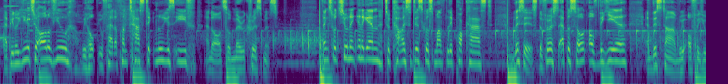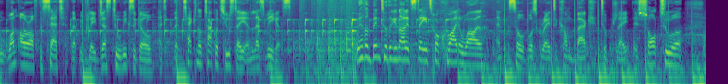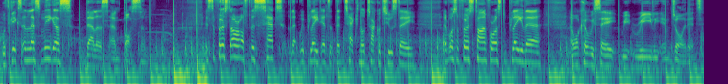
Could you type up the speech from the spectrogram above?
Happy New Year to all of you. We hope you've had a fantastic New Year's Eve and also Merry Christmas. Thanks for tuning in again to Kaiserdisco's monthly podcast. This is the first episode of the year, and this time we offer you one hour of the set that we played just two weeks ago at the Techno Taco Tuesday in Las Vegas. We haven't been to the United States for quite a while, and so it was great to come back to play a short tour with gigs in Las Vegas, Dallas, and Boston. It's the first hour of the set that we played at the Techno Taco Tuesday. It was the first time for us to play there, and what can we say? We really enjoyed it.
